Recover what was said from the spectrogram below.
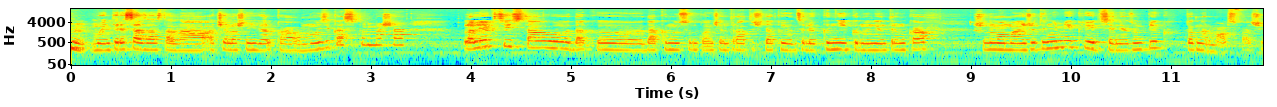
mă interesează asta la același nivel ca muzica, să spunem așa. La lecții stau, dacă, dacă nu sunt concentrată și dacă eu înțeleg că nici nu ne intră în cap și nu mă mai ajută nimic, eu desenez un pic, tot normal să face.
